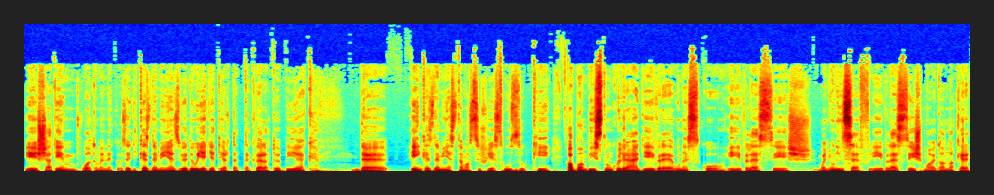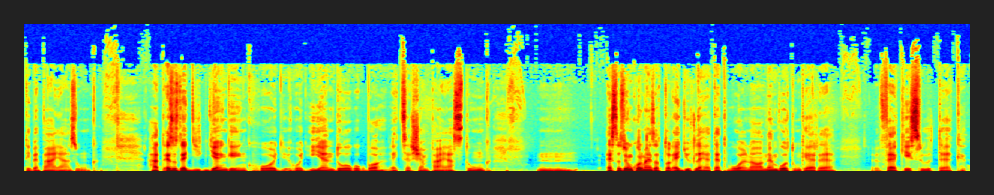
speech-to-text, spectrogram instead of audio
és hát én voltam ennek az egyik kezdeményezője, de úgy egyetértettek vele a többiek, de én kezdeményeztem azt is, hogy ezt húzzuk ki. Abban bíztunk, hogy rá egy évre UNESCO év lesz, és, vagy UNICEF év lesz, és majd annak keretébe pályázunk. Hát ez az egyik gyengénk, hogy, hogy ilyen dolgokba egyszer sem pályáztunk. Mm, ezt az önkormányzattal együtt lehetett volna, nem voltunk erre felkészültek,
